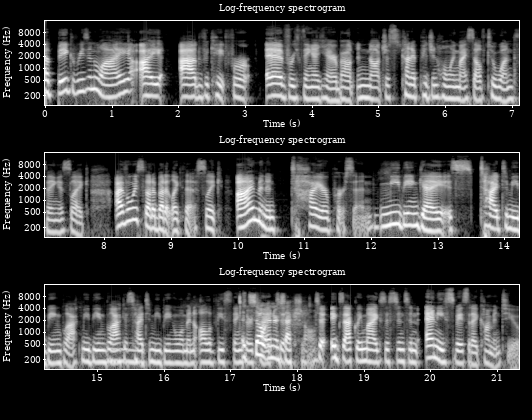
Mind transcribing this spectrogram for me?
a big reason why I advocate for everything I care about and not just kind of pigeonholing myself to one thing is like I've always thought about it like this. Like I'm an entire person. Me being gay is tied to me being black. Me being black mm. is tied to me being a woman. All of these things it's are so intersectional to, to exactly my existence in any space that I come into.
